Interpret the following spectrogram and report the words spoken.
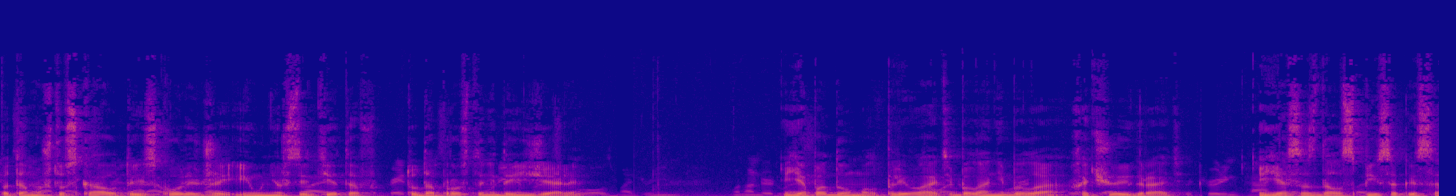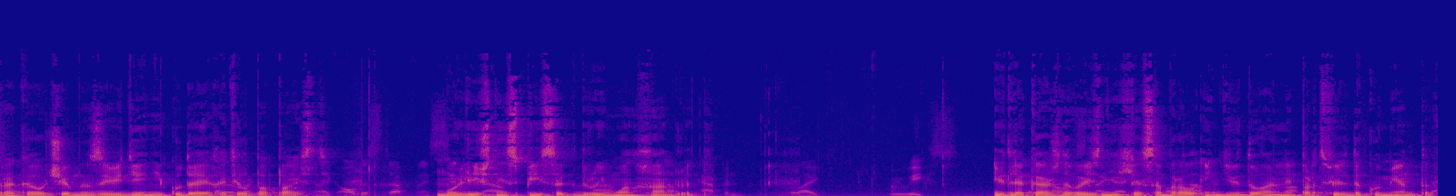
потому что скауты из колледжей и университетов туда просто не доезжали. Я подумал, плевать, была не была, хочу играть. И я создал список из 40 учебных заведений, куда я хотел попасть. Мой личный список Dream 100. И для каждого из них я собрал индивидуальный портфель документов,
